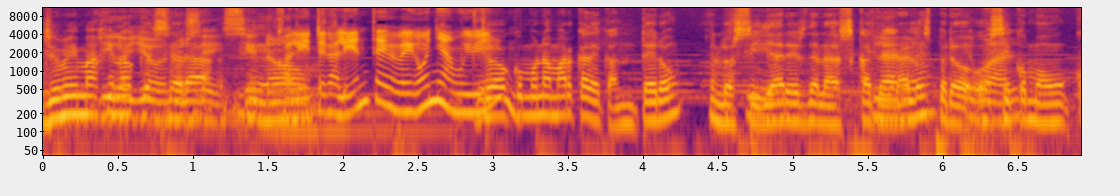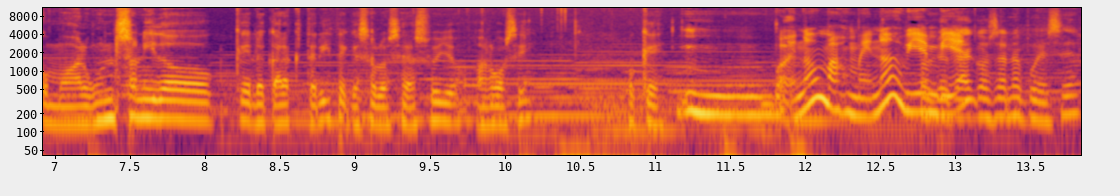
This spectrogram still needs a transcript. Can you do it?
Yo me imagino Digo yo, que no será sé, sí, que no. Caliente, caliente, Begoña, muy bien. yo como una marca de cantero en los Sí. sillares de las catedrales, Claro, pero o igual. sí como, como algún sonido que le caracterice, que solo sea suyo, algo así. ¿O qué? Mm, Bueno, más o menos, bien, Porque bien. otra cosa no puede ser.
